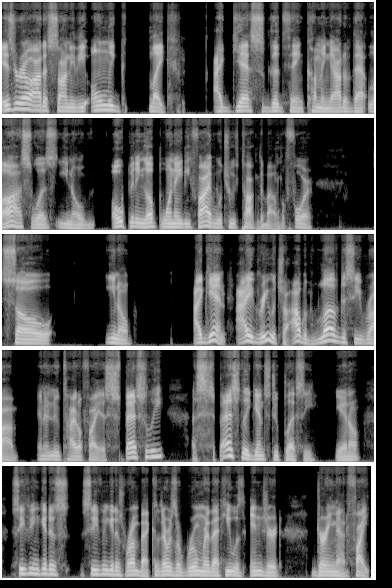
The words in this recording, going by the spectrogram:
Israel Adesanya, the only like I guess good thing coming out of that loss was you know opening up 185, which we've talked about before. So, you know, again, I agree with you. I would love to see Rob in a new title fight, especially especially against Du Plessis. You know, see if he can get his see if he can get his run back because there was a rumor that he was injured during that fight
